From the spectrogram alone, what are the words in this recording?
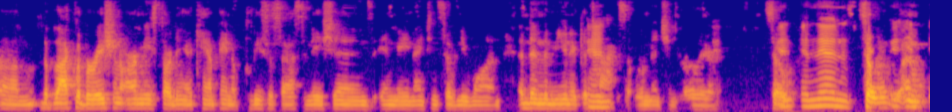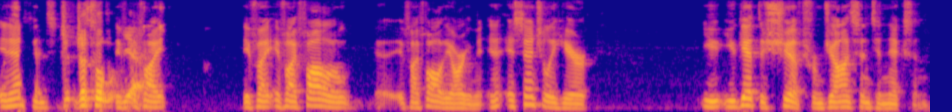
um, the Black Liberation Army starting a campaign of police assassinations in May 1971, and then the Munich attacks and, that were mentioned earlier. So, and, and then, so in, um, in essence, just so, if, yeah. if, I, if I, if I follow, if I follow the argument, essentially here, you you get the shift from Johnson to Nixon,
